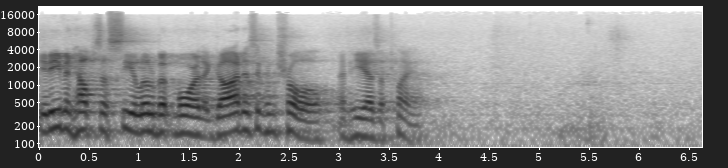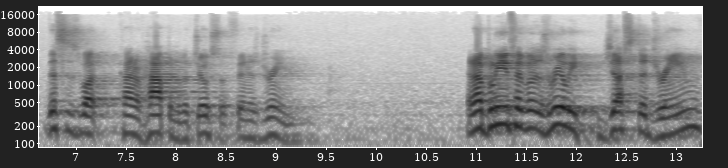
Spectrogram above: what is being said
It even helps us see a little bit more that God is in control and He has a plan. This is what kind of happened with Joseph in his dream. And I believe if it was really just a dream,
